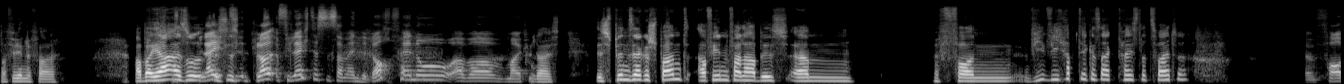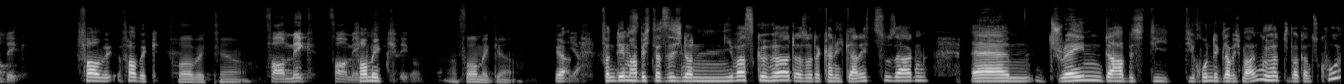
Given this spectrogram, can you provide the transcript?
Auf jeden Fall. Aber ja, also. Vielleicht ist, vielleicht ist es am Ende doch Fenno, aber mal gucken. Vielleicht. Ich bin sehr gespannt. Auf jeden Fall habe ich ähm, von. Wie, wie habt ihr gesagt, heißt der zweite? Forbig. Forbig. Forbig, Forbig ja. Formig. Formig. Formig. Formig, ja. Ja, ja. von dem habe ich tatsächlich noch nie was gehört, also da kann ich gar nichts zu sagen. Ähm, Drain, da habe ich die, die Runde, glaube ich, mal angehört, die war ganz cool.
